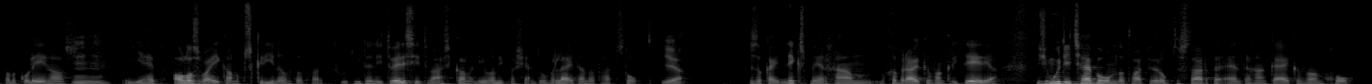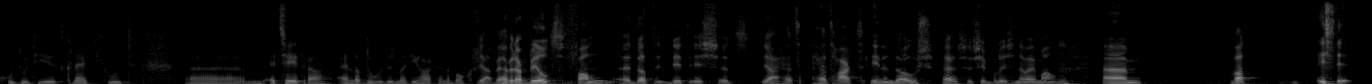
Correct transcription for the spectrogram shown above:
van de collega's. Mm -hmm. Je hebt alles waar je kan op screenen of dat hart het goed doet. En in die tweede situatie kan het niet, want die patiënt overlijdt en dat hart stopt. Ja. Dus dan kan je niks meer gaan gebruiken van criteria. Dus je moet iets hebben om dat hart weer op te starten en te gaan kijken van, goh, goed doet hij het, knijpt hij goed, um, et cetera. En dat doen we dus met die hart in de box. Ja, we hebben daar beeld van. Uh, dat, dit is het, ja, het, het hart in een doos. Hè, zo simpel is het nou eenmaal. Mm -hmm. um, wat is dit,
